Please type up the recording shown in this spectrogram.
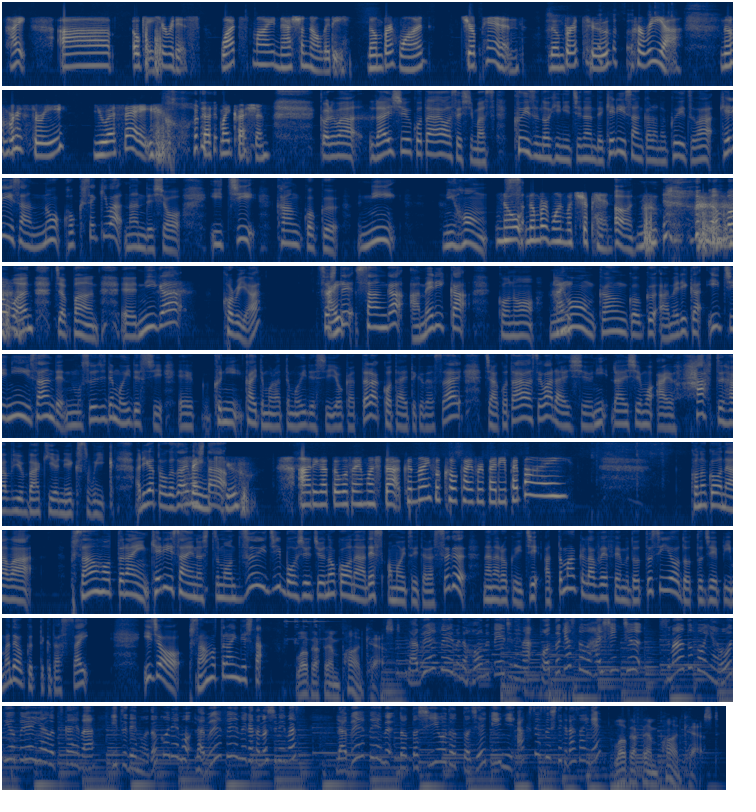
Hi. Uh, okay, here it is. What's my nationality? Number one, Japan. Number two, Korea. Number three, USA. That's my question. これは来週答え合わせします。クイズの日にちなんでケリーさんからのクイズはケリーさんの国籍は何でしょう ?1 韓国2日本 No, number one was Japan. あ、ナンバーワンジャパン、えー、2がコリアそして3がアメリカ、この日本、韓国アメリカ123でもう数字でもいいですし、えー国書いてもらってもいいですしよかったら答えてくださいじゃあ答え合わせは来週に来週も I have to have you back here next week ありがとうございました Thank you. ありがとうございました。Good night, Fukuoka, everybody. Bye bye. このコーナーはプサンホットラインケリーさんへの質問随時募集中のコーナーです。思いついたらすぐ761アットマークラブ FM.co.jp まで送ってください。以上プサンホットラインでした。Love FM Podcast. ラブ f m のホームページではポッドキャストを配信中。スマートフォンやオーディオプレイヤーを使えばいつでもどこでもラブ f m が楽しめます。ラブ FM.co.jp にアクセスしてくださいね。Love FM Podcast.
